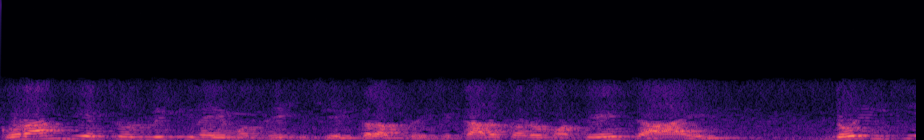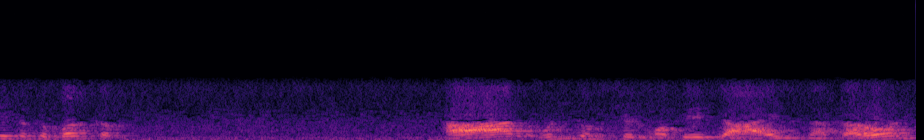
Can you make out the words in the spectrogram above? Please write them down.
কোরআন দিয়ে চলবে কিনা, এর মধ্যে কিছু একতলাফ রয়েছে। কারও কারও মতে যায় দলিল কি, এটা তো বরকত। আর অধিকাংশের মতে যায় না, কারণ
